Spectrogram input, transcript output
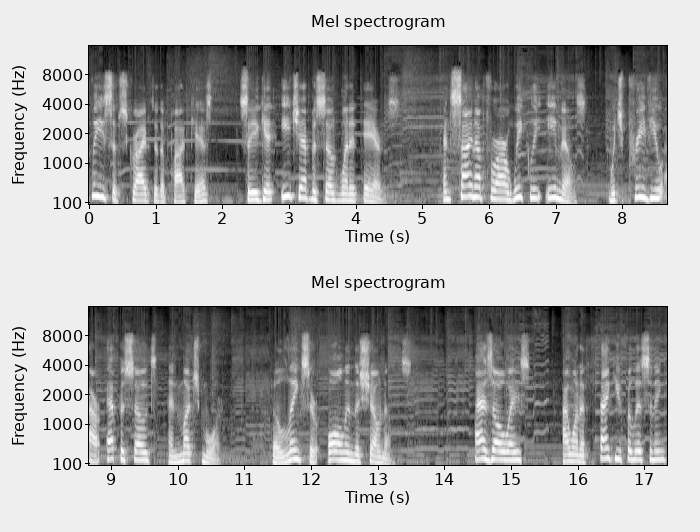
please subscribe to the podcast so you get each episode when it airs. And sign up for our weekly emails, which preview our episodes and much more. The links are all in the show notes. As always, I want to thank you for listening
